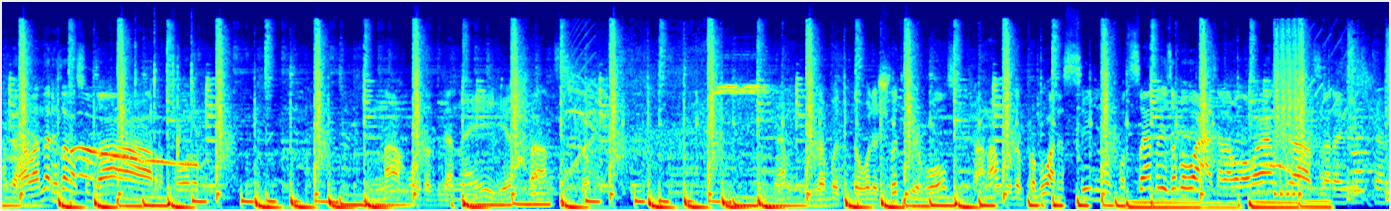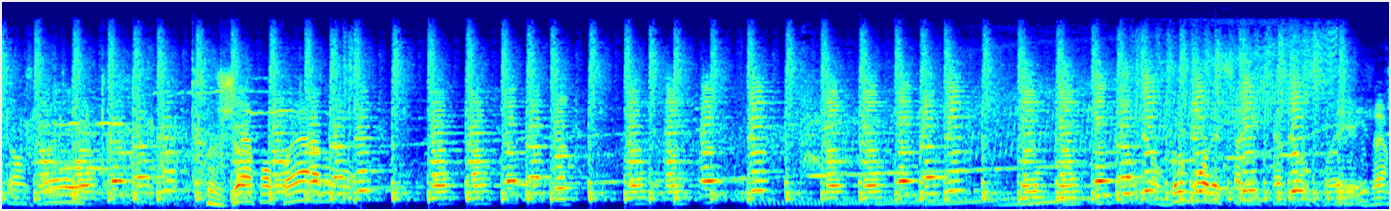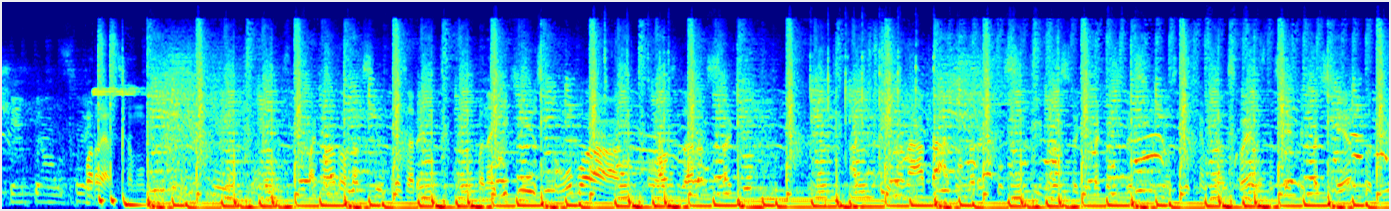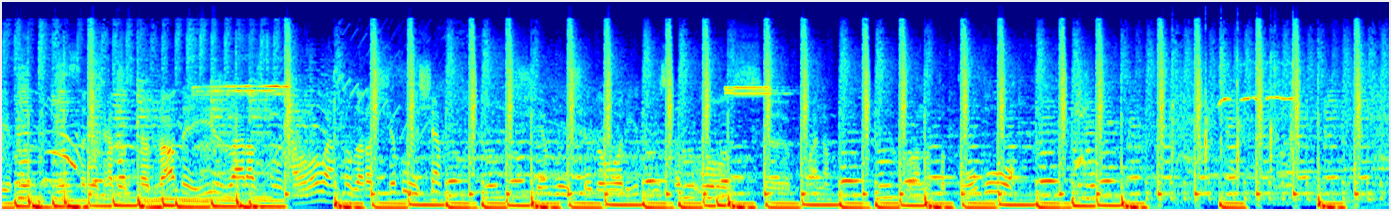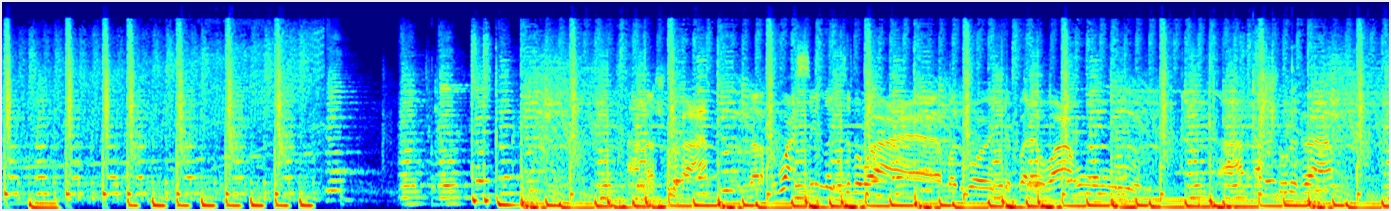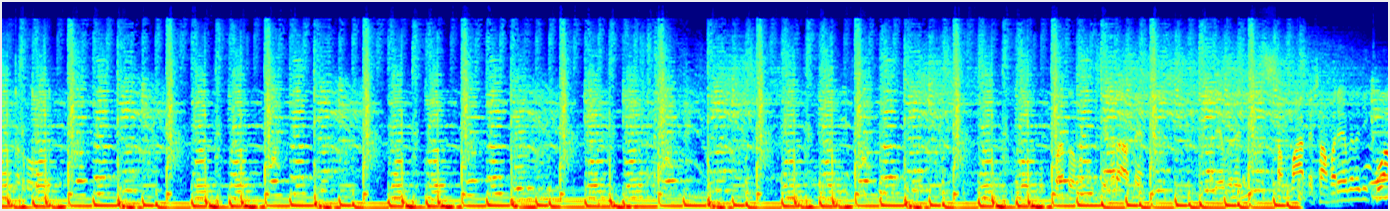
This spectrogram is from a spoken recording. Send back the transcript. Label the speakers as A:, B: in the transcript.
A: але Галенер зараз удар. Нагода для неї є шанс. Забити доволі швидкий гол. А нам буде пробувати сильно по центру і забивається на Воловенка. Це Champions League. Вже попереду. Вперед цьому Так багато гравців позади. Бенедіктів, спроба. Клас зараз так активно на атаку. До речі, сьогодні також присутній з Champions League. Стасівки Печерко, дві серйозні гадовські втрати. І зараз Головенко, зараз ще ближче. Ще ближче до воріт. Все було ось, е,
